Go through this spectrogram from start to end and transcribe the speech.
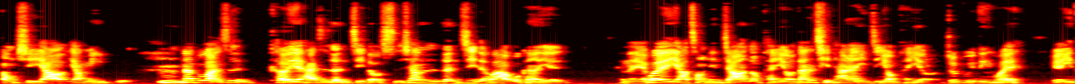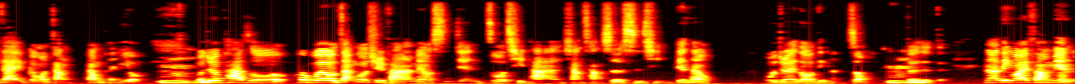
东西要要弥补。嗯，那不管是课业还是人际都是，像是人际的话，我可能也可能也会要重新交很多朋友，但是其他人已经有朋友了，就不一定会愿意再跟我当当朋友。嗯，我就怕说会不会我转过去反而没有时间做其他想尝试的事情，变成我觉得 loading 很重。嗯，对对对。那另外一方面，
